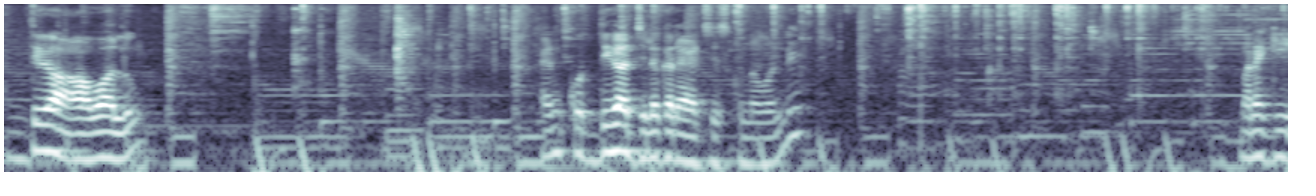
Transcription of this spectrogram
కొద్దిగా ఆవాలు అండ్ కొద్దిగా జీలకర్ర యాడ్ చేసుకున్నామండి మనకి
